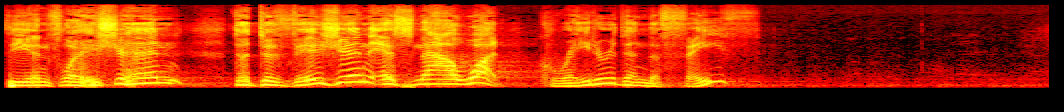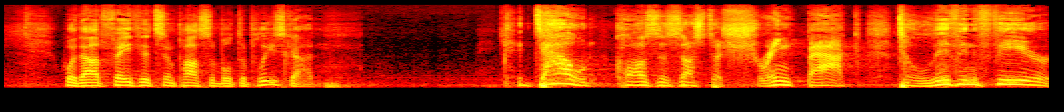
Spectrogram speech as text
the inflation, the division is now what? Greater than the faith? Without faith, it's impossible to please God. Doubt causes us to shrink back, to live in fear,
